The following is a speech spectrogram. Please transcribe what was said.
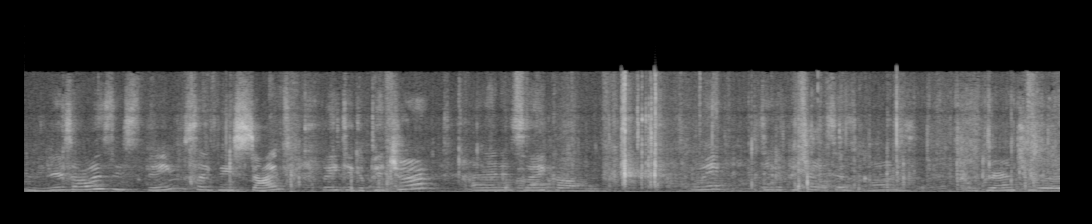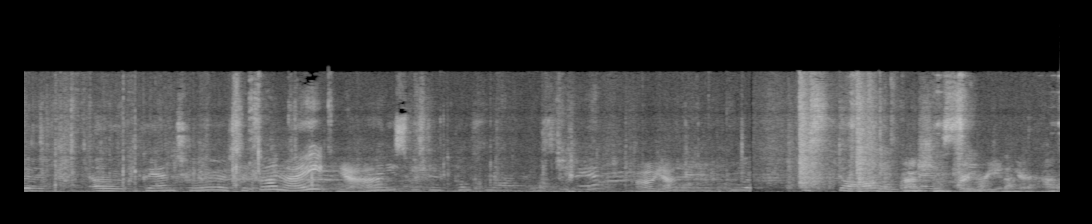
Appenzeller, Switzerland. There's always these things, like these signs, where you take a picture, and then it's like, um, you take a picture and it says Grand, Grand Tour, uh, Grand Tour of Switzerland, right? And Yeah. then you're supposed to post it on Instagram. Oh yeah. And then put this dog. Old-fashioned it's- Drogerie in here, huh?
